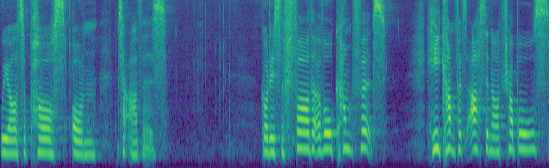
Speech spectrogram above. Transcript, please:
we are to pass on to others. God is the Father of all comfort. He comforts us in our troubles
